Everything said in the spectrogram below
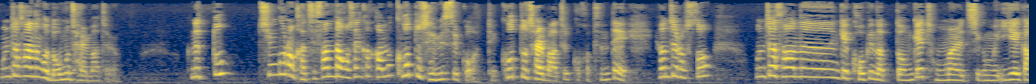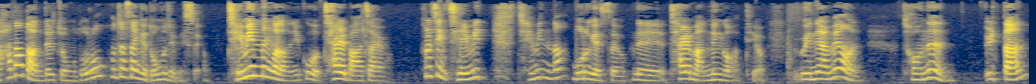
혼자 사는 거 너무 잘 맞아요. 근데 또 친구랑 같이 산다고 생각하면 그것도 재밌을 것 같아. 그것도 잘 맞을 것 같은데 현재로서 혼자 사는 게 겁이 났던 게 정말 지금은 이해가 하나도 안 될 정도로 혼자 사는 게 너무 재밌어요. 재밌는 건 아니고 잘 맞아요. 솔직히 재밌, 재밌나? 모르겠어요. 근데 잘 맞는 것 같아요. 왜냐면 저는 일단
